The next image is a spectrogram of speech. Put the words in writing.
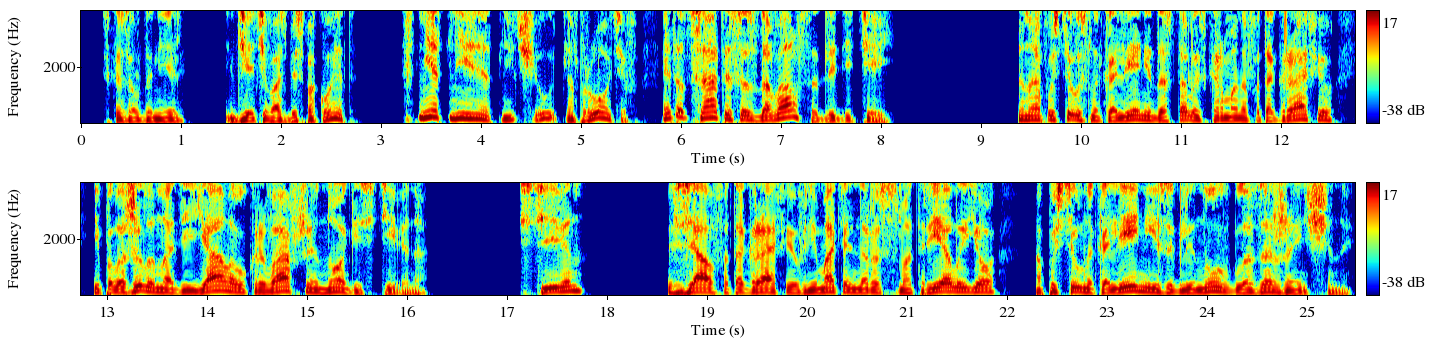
— сказал Даниэль, — «дети вас беспокоят?» «Нет-нет, ничуть, напротив, этот сад и создавался для детей». Она опустилась на колени, достала из кармана фотографию и положила на одеяло, укрывавшее ноги Стивена. Стивен взял фотографию, внимательно рассмотрел ее, опустил на колени и заглянул в глаза женщины.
